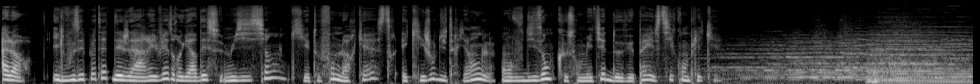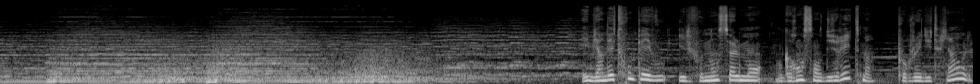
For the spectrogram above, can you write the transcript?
Alors, il vous est peut-être déjà arrivé de regarder ce musicien qui est au fond de l'orchestre et qui joue du triangle en vous disant que son métier ne devait pas être si compliqué. Eh bien, détrompez-vous, il faut non seulement un grand sens du rythme pour jouer du triangle,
